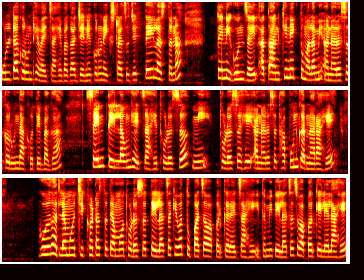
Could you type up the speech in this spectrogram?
उलटा करून ठेवायचा आहे. बघा जेणेकरून एक्स्ट्राचं जे तेल असतं ना ते निघून जाईल. आता आणखीन एक तुम्हाला मी अनारस करून दाखवते बघा. सेम तेल लावून घ्यायचं आहे थोडंसं. मी थोडंसं हे अनारस थापून करणार आहे. गूळ घातल्यामुळे चिकट असतं त्यामुळं थोडंसं तेलाचा किंवा तुपाचा वापर करायचा आहे. इथं मी तेलाचाच वापर केलेला आहे.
